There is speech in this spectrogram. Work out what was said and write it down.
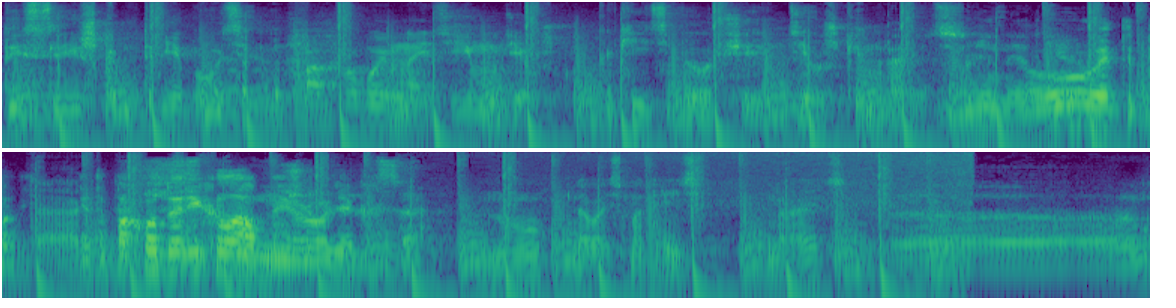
ты слишком требовательный. Попробуем найти ему девушку. Какие тебе вообще девушки нравятся? Блин, это... О, это, Так, это походу рекламный ролик. Ну, давай смотреть. Нравится? Э,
